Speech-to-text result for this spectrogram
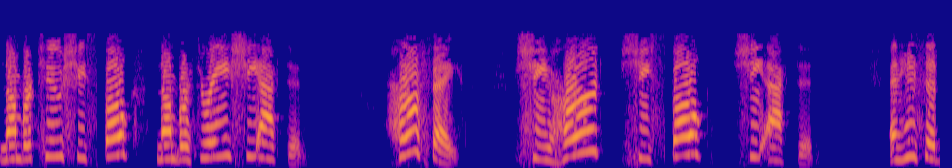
Number two, she spoke. Number three, she acted. Her faith. She heard, she spoke, she acted. And he said,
